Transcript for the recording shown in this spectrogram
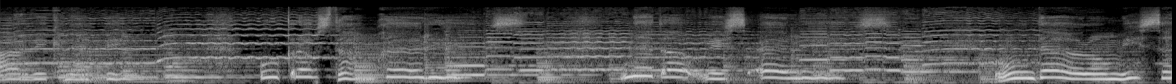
არ ვიქნები უკრავს და მხერის ნეტავის ელის. უნდა რომ ისე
